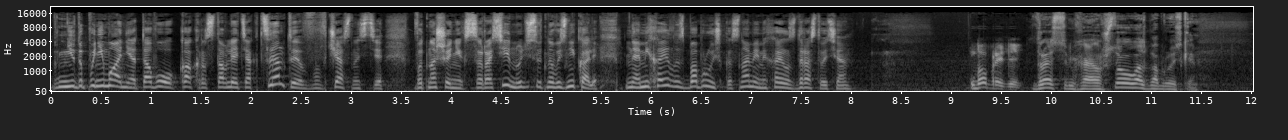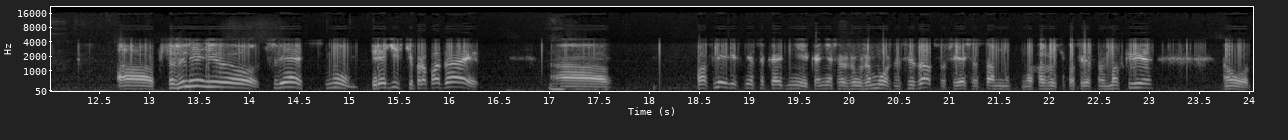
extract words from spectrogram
недопонимание того, как расставлять акценты, в, в частности, в отношениях с Россией, ну, действительно возникали. Михаил из Бобруйска с нами. Михаил, здравствуйте. Добрый день. Здравствуйте, Михаил. Что у вас в Бобруйске? А, к сожалению, связь ну, периодически пропадает. А, последних несколько дней, конечно же, уже можно связаться, потому что я сейчас там нахожусь непосредственно в Москве. Вот.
